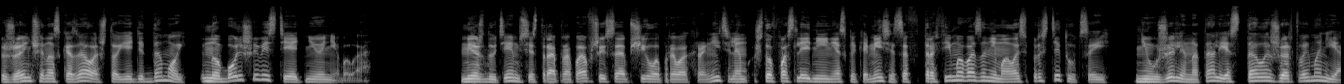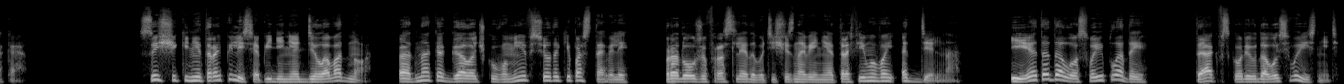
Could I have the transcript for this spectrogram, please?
Женщина сказала, что едет домой, но больше вестей от нее не было. Между тем, сестра пропавшей сообщила правоохранителям, что в последние несколько месяцев Трофимова занималась проституцией. Неужели Наталья стала жертвой маньяка? Сыщики не торопились объединять дела в одно. однако галочку в уме все-таки поставили, продолжив расследовать исчезновение Трофимовой отдельно. И это дало свои плоды. Так вскоре удалось выяснить.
